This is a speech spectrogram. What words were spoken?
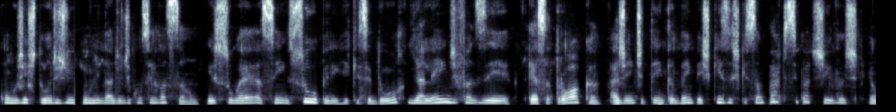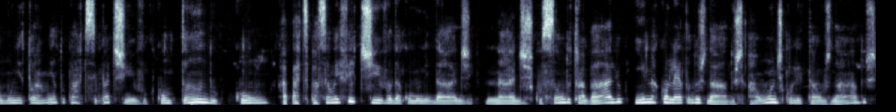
com os gestores de unidade de conservação. Isso é assim super enriquecedor e além de fazer essa troca, a gente tem também pesquisas que são participativas, é um monitoramento participativo, contando com a participação efetiva da comunidade na discussão do trabalho e na coleta dos dados, aonde coletar os dados.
